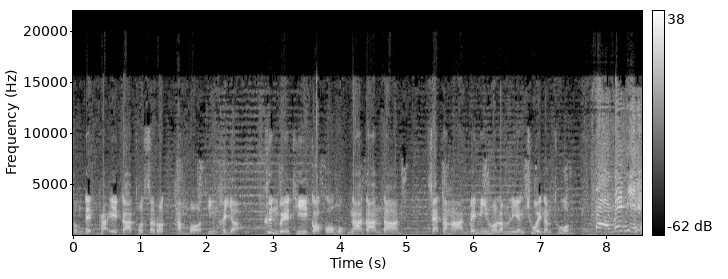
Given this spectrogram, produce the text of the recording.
สมเด็จพระเอกาทศรสทำบ่อทิ้งขยะ ขึ้นเวทีก็โกหกหน้าด้านด้านแซะทหารไม่มีฮอลำเลียงช่วยน้ำท่วม แต่ไม่มีเฮ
